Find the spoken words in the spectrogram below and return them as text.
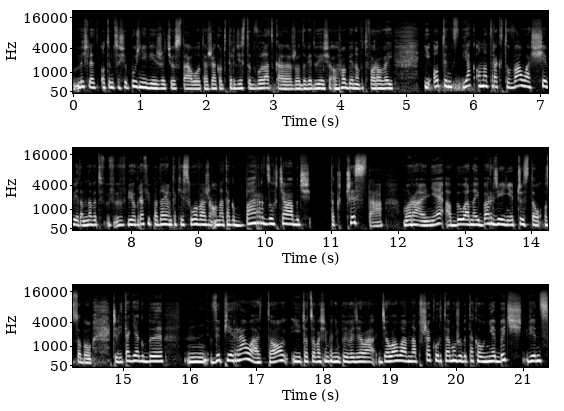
Myślę o tym, co się później w jej życiu stało, też jako 42-latka, że dowiaduje się o chorobie nowotworowej i o tym, jak ona traktowała siebie. Tam nawet w, w biografii padają takie słowa, że ona tak bardzo chciała być tak czysta moralnie, a była najbardziej nieczystą osobą. Czyli tak jakby mm, wypierała to i to, co właśnie pani powiedziała, działała na przekór temu, żeby taką nie być, więc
